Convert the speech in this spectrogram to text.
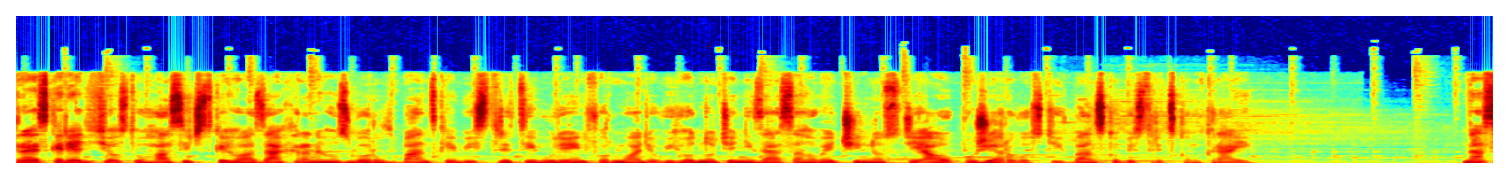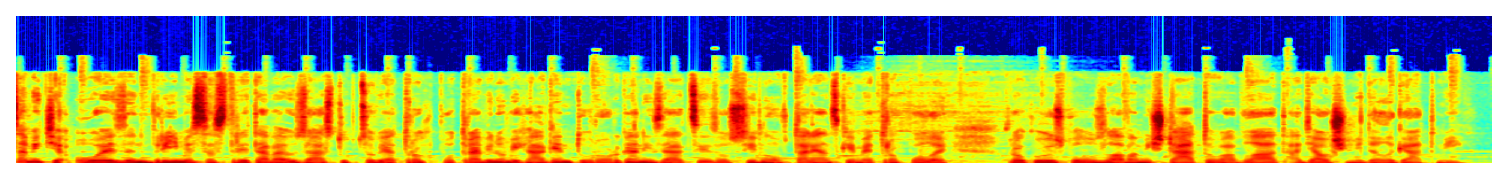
Krajské riaditeľstvo hasičského a záchranného zboru v Banskej Bystrici bude informovať o vyhodnotení zásahovej činnosti a o požiarovosti v Bansko-Bystrickom kraji. Na samite OSN v Ríme sa stretávajú zástupcovia troch potravinových agentúr organizácie so sídlom v talianskej metropole, rokujú spolu s hlavami štátov a vlád a ďalšími delegátmi.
